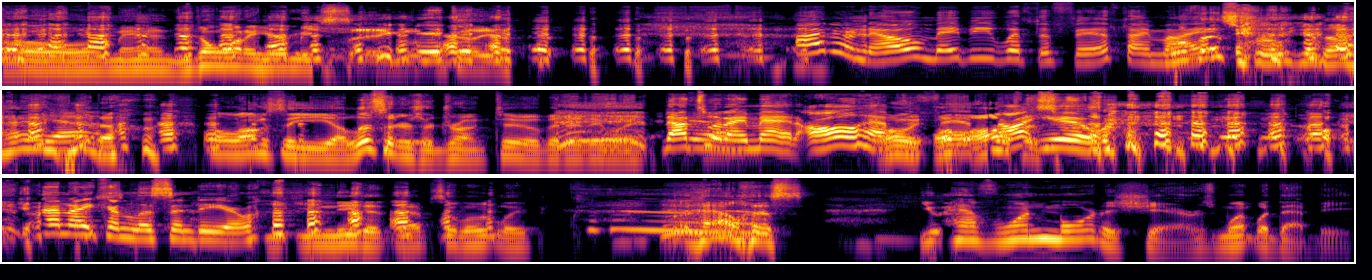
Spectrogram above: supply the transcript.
Oh man, you don't want to hear me sing. Let me tell you. I don't know. Maybe with the fifth, I might. Well, that's true. You know, hey, Yeah. you know, well, as long as the uh, listeners are drunk too. But anyway, That's what I meant. I'll have Oh, the oh, fifth, all of not you. Oh, Then I can listen to you. you need it absolutely. But Alice, you have one more to share. What would that be?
